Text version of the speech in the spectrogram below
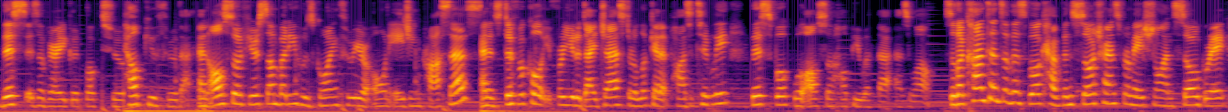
this is a very good book to help you through that. And also, if you're somebody who's going through your own aging process and it's difficult for you to digest or look at it positively, this book will also help you with that as well. So the contents of this book have been so transformational and so great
